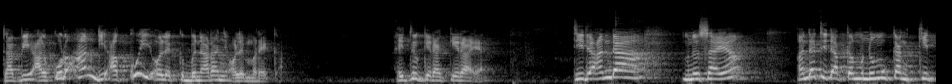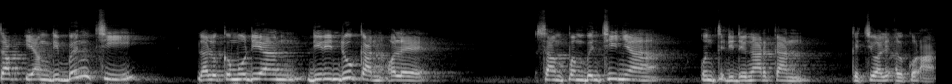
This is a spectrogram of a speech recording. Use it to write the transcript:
Tapi Al-Quran diakui oleh kebenarannya oleh mereka. Itu kira-kira ya. Tidak Anda, menurut saya, anda tidak akan menemukan kitab yang dibenci lalu kemudian dirindukan oleh sang pembencinya untuk didengarkan kecuali Al-Quran.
